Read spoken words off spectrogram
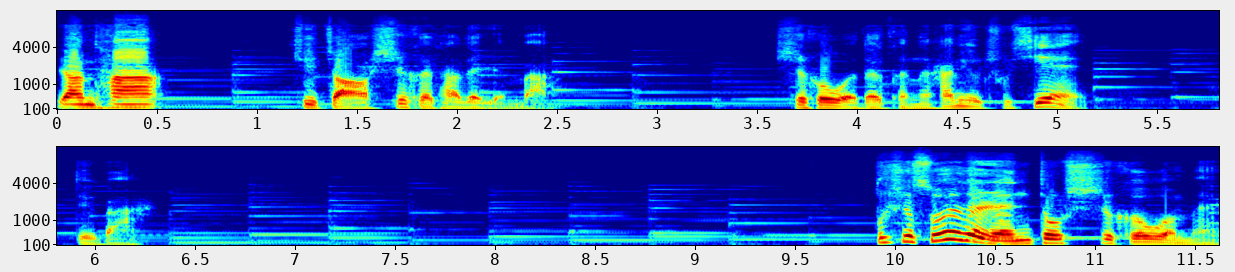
让他去找适合他的人吧。适合我的可能还没有出现，对吧？不是所有的人都适合我们。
